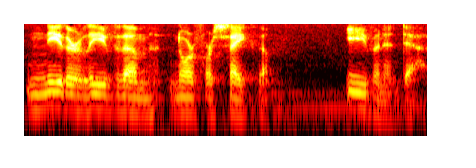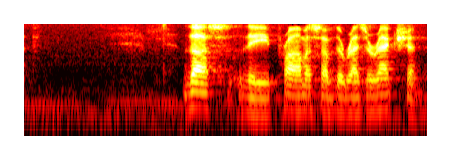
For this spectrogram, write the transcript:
neither leave them nor forsake them, even in death. Thus, the promise of the resurrection.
